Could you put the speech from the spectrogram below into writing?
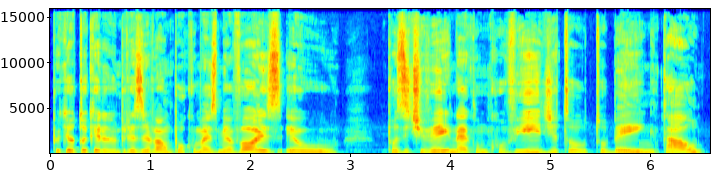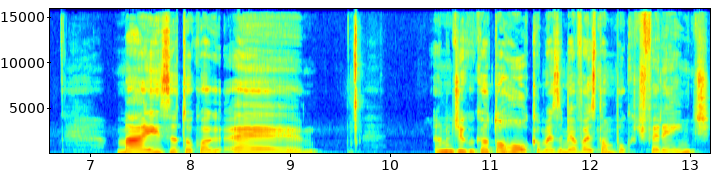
porque eu tô querendo preservar um pouco mais minha voz. Eu positivei, né, com Covid, tô, tô bem e tal. Mas eu tô com a, é... Eu não digo que eu tô rouca, mas a minha voz tá um pouco diferente.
